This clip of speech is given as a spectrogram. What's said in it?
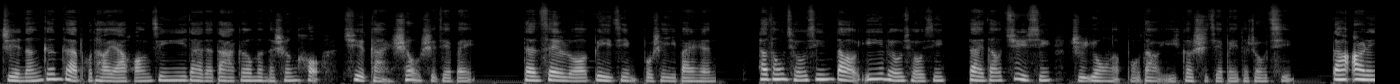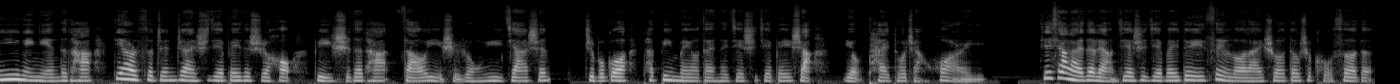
只能跟在葡萄牙黄金一代的大哥们的身后去感受世界杯。但 C 罗毕竟不是一般人，他从球星到一流球星再到巨星，只用了不到一个世界杯的周期。当2010年的他第二次征战世界杯的时候，彼时的他早已是荣誉加身。只不过他并没有在那届世界杯上有太多斩获而已。接下来的两届世界杯对于 C 罗来说都是苦涩的。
